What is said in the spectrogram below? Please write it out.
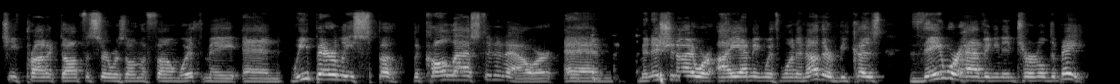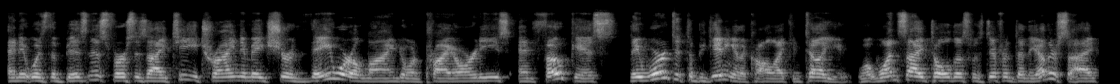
chief product officer, was on the phone with me, and we barely spoke. The call lasted an hour, and Manish and I were IMing with one another because they were having an internal debate. And it was the business versus IT trying to make sure they were aligned on priorities and focus. They weren't at the beginning of the call, I can tell you. What one side told us was different than the other side.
